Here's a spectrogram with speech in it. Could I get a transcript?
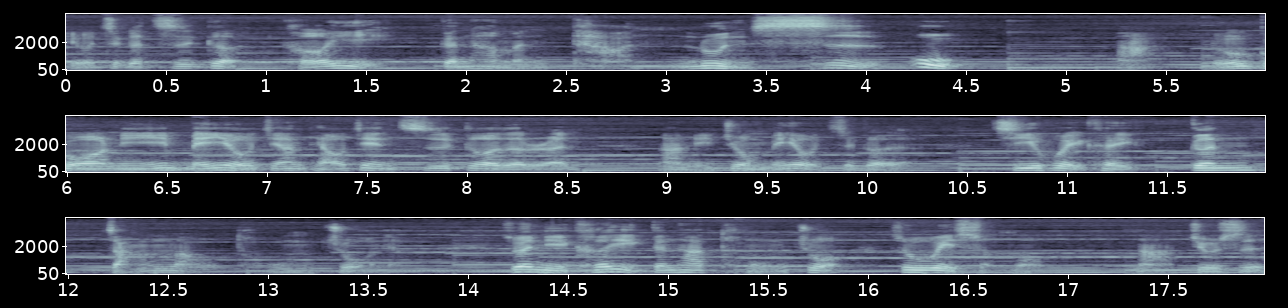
有这个资格，可以跟他们谈论事物。如果你没有这样条件资格的人，那你就没有这个机会可以跟长老同坐的。所以你可以跟他同坐，是为什么？那就是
